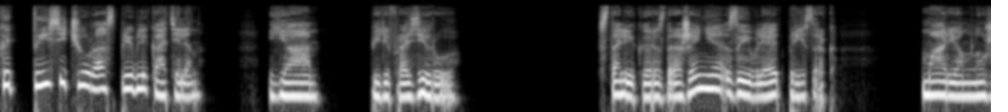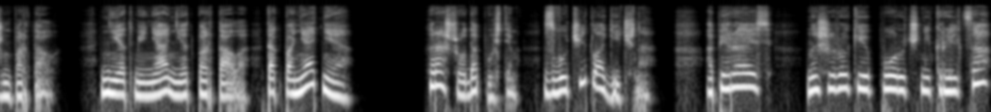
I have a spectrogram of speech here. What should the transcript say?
хоть тысячу раз привлекателен? Я Перефразирую. С толикой раздражения заявляет призрак. «Мариам нужен портал. Нет меня, нет портала. Так понятнее?» «Хорошо, допустим. Звучит логично. Опираясь на широкие поручни крыльца,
